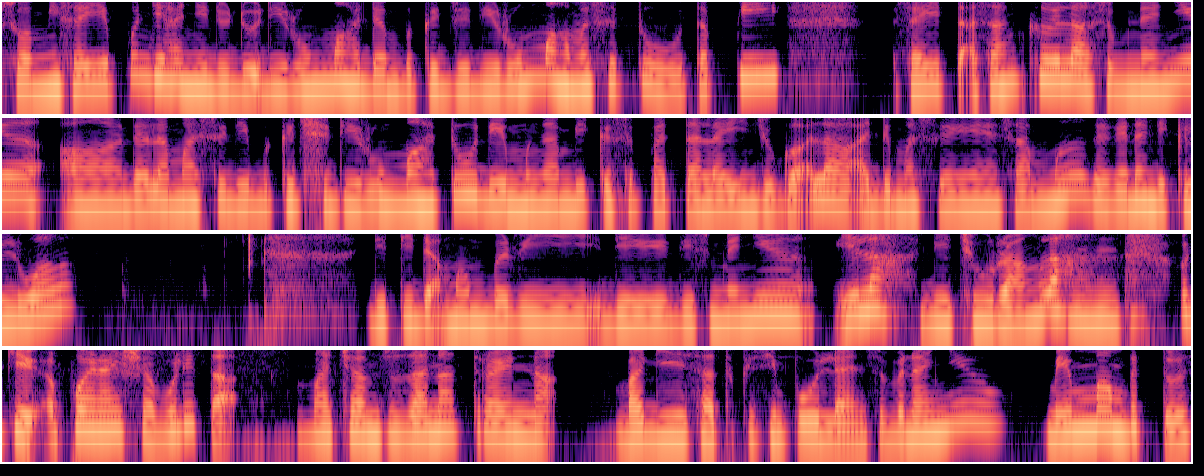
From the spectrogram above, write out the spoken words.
Suami saya pun dia hanya duduk di rumah dan bekerja di rumah masa tu. Tapi saya tak sangka lah sebenarnya uh, dalam masa dia bekerja di rumah tu dia mengambil kesempatan lain jugalah. Ada masa yang sama kadang-kadang dia keluar dia tidak memberi dia, dia sebenarnya yalah dia curang lah. Hmm. Okay Puan Aisyah boleh tak macam Suzana try nak bagi satu kesimpulan? Sebenarnya memang betul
